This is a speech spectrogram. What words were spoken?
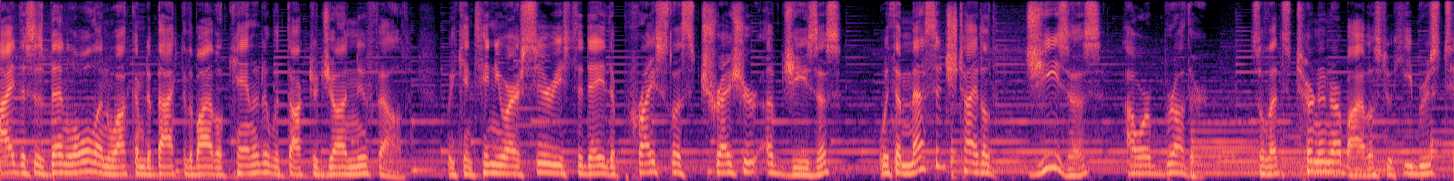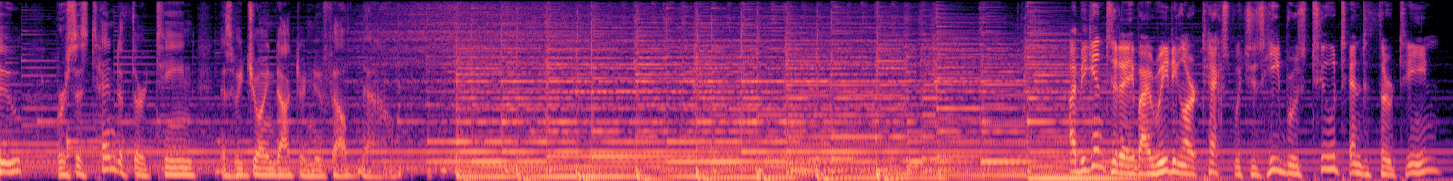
Hi, this is Ben Lowell, and welcome to Back to the Bible Canada with Dr. John Neufeld. We continue our series today, The Priceless Treasure of Jesus, with a message titled Jesus, Our Brother. So let's turn in our Bibles to Hebrews 2, verses 10 to 13, as we join Dr. Neufeld now. I begin today by reading our text, which is Hebrews 2 10 to 13.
